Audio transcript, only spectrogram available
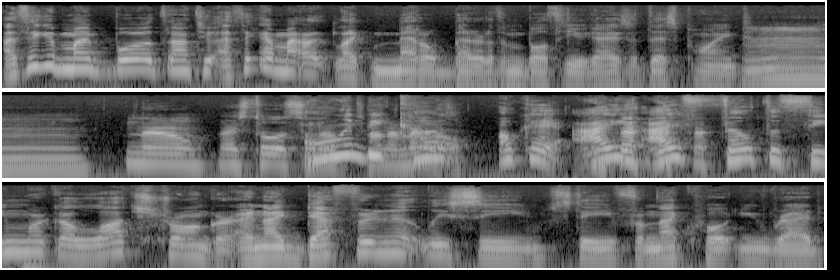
I think it might boil down to. I think I might like metal better than both of you guys at this point. Mm, no, I still listen Only to a ton because metal. okay, I I felt the theme work a lot stronger, and I definitely see Steve from that quote you read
